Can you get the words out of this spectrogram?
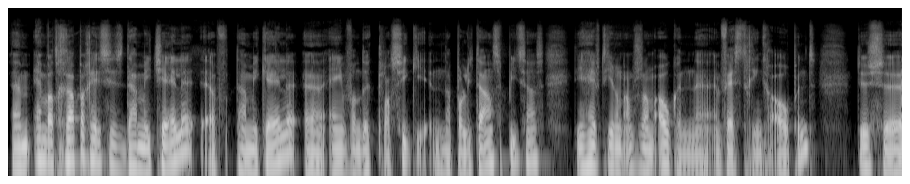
Ehm, en wat grappig is, is Da Michele, of Da Michele, eh, een van de klassieke Napolitaanse pizza's. Die heeft hier in Amsterdam ook een, eh, een vestiging geopend. Dus eh,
